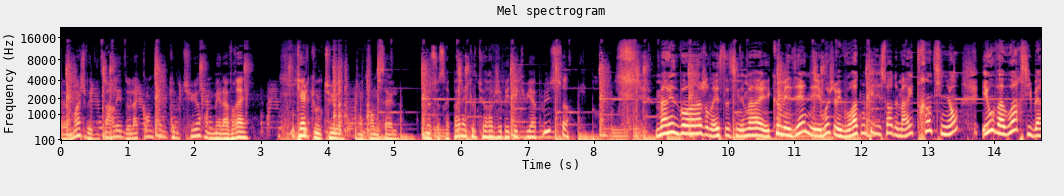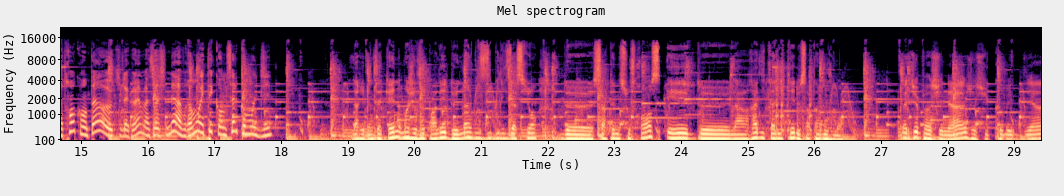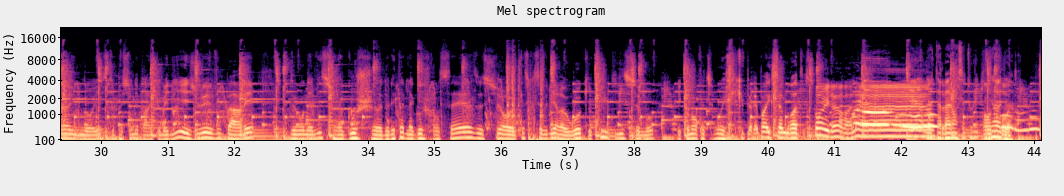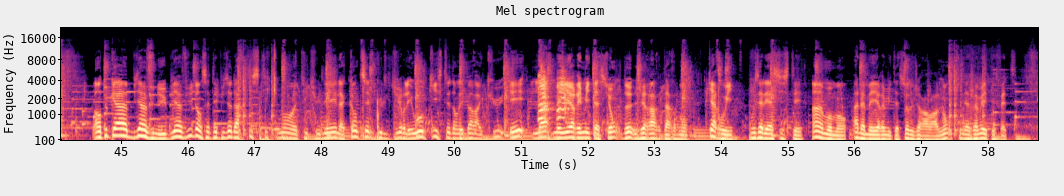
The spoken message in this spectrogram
Euh, moi, je vais vous parler de la cancel culture, mais la vraie. Quelle culture on cancel? Ne ce serait pas la culture LGBTQIA+. Marine Borin, journaliste au cinéma et comédienne, et moi je vais vous raconter l'histoire de Marie Trintignant, et on va voir si Bertrand Cantat, euh, qui l'a quand même assassiné, a vraiment été cancel comme on le dit. Larry Benzaken, moi je vais vous parler de l'invisibilisation de certaines souffrances et de la radicalité de certains mouvements. Mathieu Pinchina, je suis comédien, humoriste, passionné par la comédie et je vais vous parler de mon avis sur la gauche, euh, de l'état de la gauche française, sur euh, qu'est-ce que ça veut dire euh, woke et qui utilise ce mot et comment en fait ce mot est récupéré par l'extrême droite. Spoiler alert T'as balancé tout l'épisode. En tout cas, bienvenue, bienvenue dans cet épisode artistiquement intitulé La cancel culture, les wokistes dans les bars à cul et la meilleure imitation de Gérard Darmon. Car oui, vous allez assister à un moment à la meilleure imitation de Gérard Darmon qui n'a jamais été faite.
